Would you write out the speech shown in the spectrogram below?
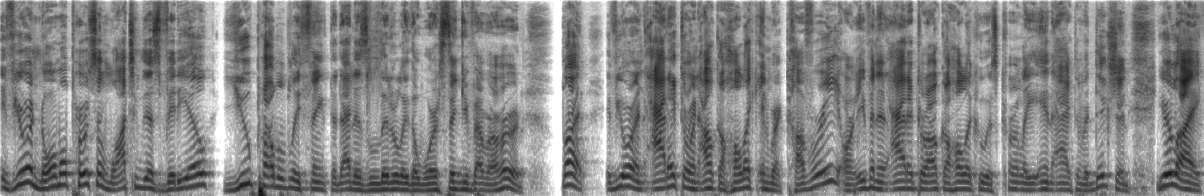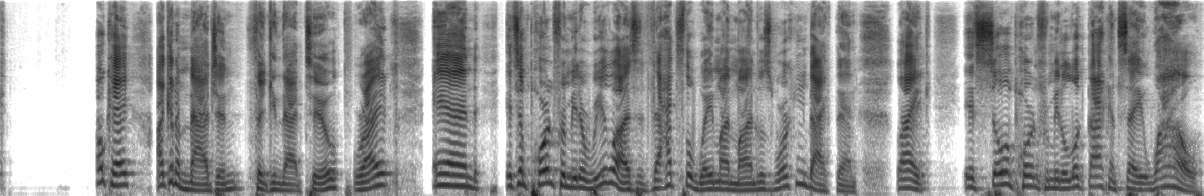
If you're a normal person watching this video, you probably think that that is literally the worst thing you've ever heard. But if you're an addict or an alcoholic in recovery, or even an addict or alcoholic who is currently in active addiction, you're like, okay, I can imagine thinking that too, right? And it's important for me to realize that that's the way my mind was working back then. Like, it's so important for me to look back and say, wow,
